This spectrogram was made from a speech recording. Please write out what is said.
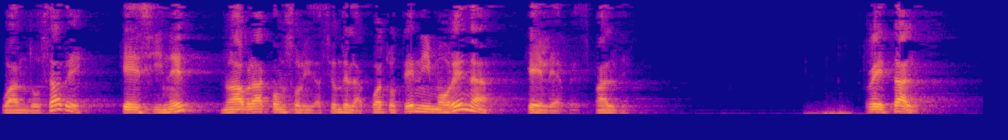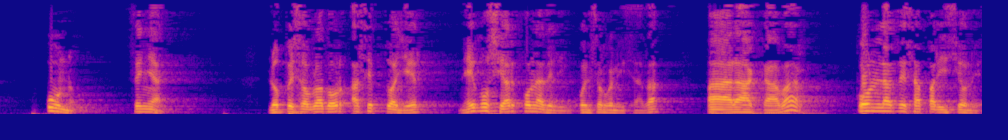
cuando sabe que sin él no habrá consolidación de la 4T ni Morena que le respalde. Retal. 1. Señal. López Obrador aceptó ayer negociar con la delincuencia organizada para acabar con las desapariciones,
